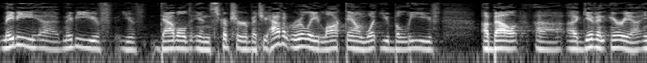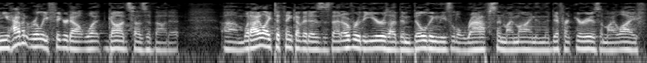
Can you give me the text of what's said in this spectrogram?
maybe uh, maybe you've you've dabbled in scripture, but you haven't really locked down what you believe about uh, a given area, and you haven't really figured out what God says about it. Um, what I like to think of it as is that over the years I've been building these little rafts in my mind in the different areas of my life,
